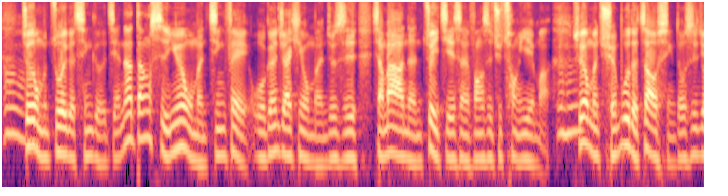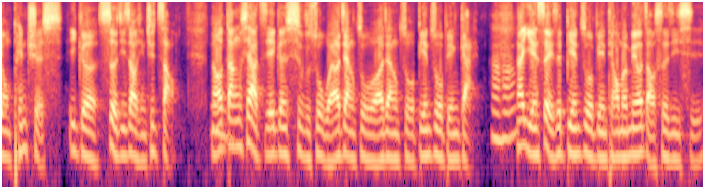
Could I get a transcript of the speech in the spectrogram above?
嗯、就是我们做一个轻隔间。那当时因为我们经费，我跟 Jackie 我们就是想办法能最节省的方式去创业嘛，所以我们全部的造型都是用 Pinterest 一个设计造型去找。然后当下直接跟师傅说，我要这样做，我要这样做，边做边改。那颜色也是边做边调，我们没有找设计师。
